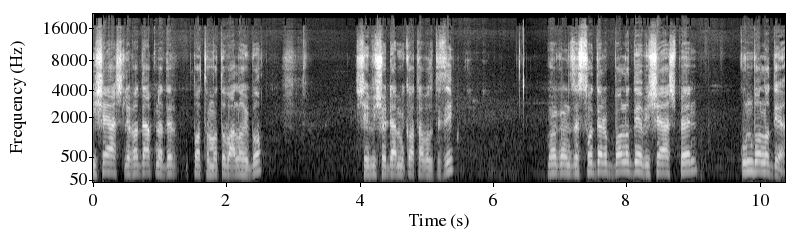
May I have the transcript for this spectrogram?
বিষয় আসলে বাদে আপনাদের প্রথমত ভালো হইব সেই বিষয়টা আমি কথা বলতেছি। মনে করেন যে সৌদি আরব বলদিয়া বিষয়ে আসবেন, কোন বলদিয়া?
